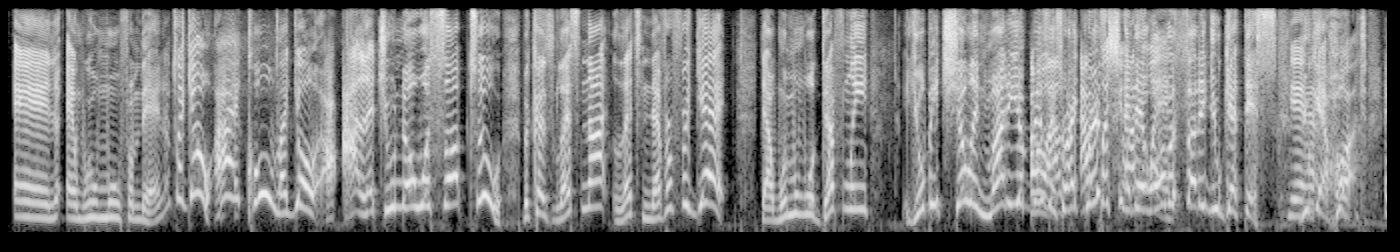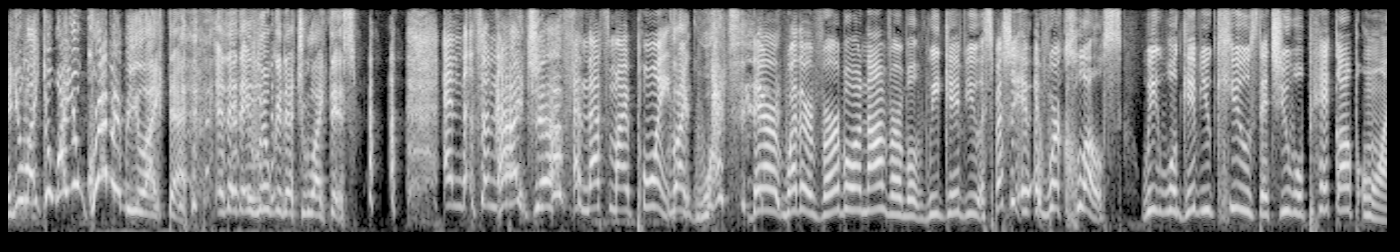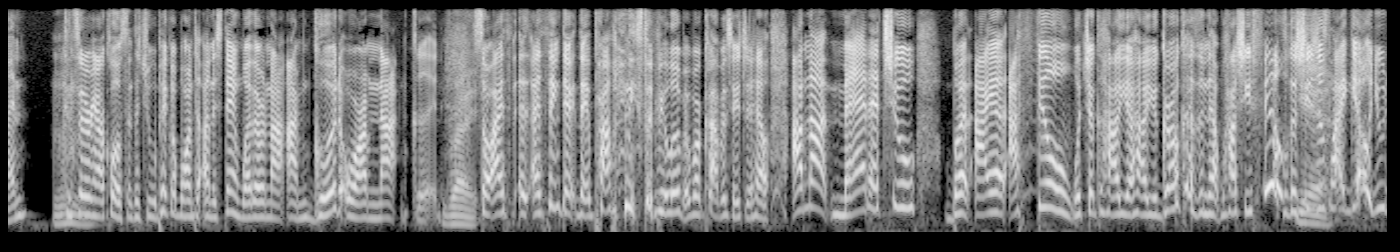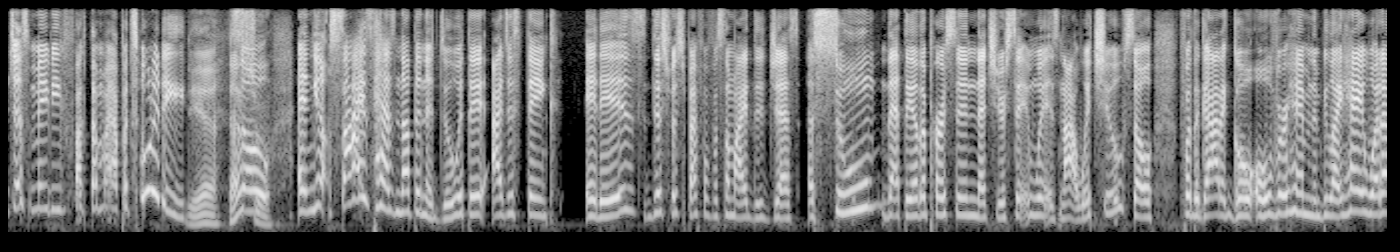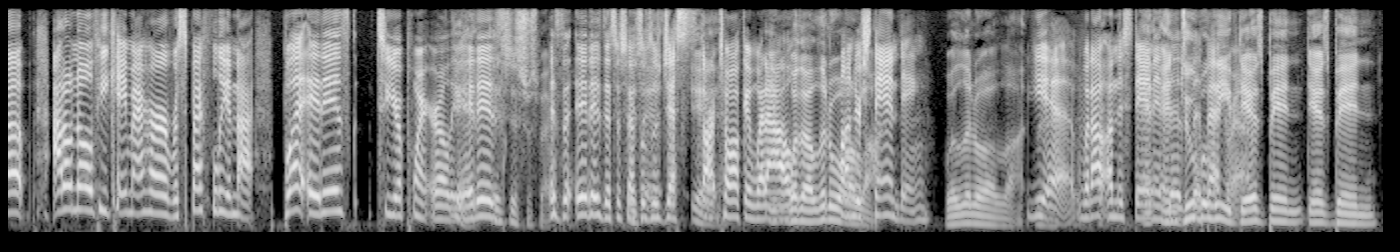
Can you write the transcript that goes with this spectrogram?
And and we'll move from there. And it's like, yo, all right, cool. Like, yo, I- I'll let you know what's up too. Because let's not, let's never forget that women will definitely, you'll be chilling, minding your oh, business, I'll- right, Chris? and then the all of a sudden you get this. Yeah. You get hooked. And you like, yo, why you grabbing me like that? and then they looking at you like this. and so Hi, Jeff. and that's my point. like, what? They're whether verbal or nonverbal we give you especially if, if we're close we will give you cues that you will pick up on Mm-hmm. considering our close and that you will pick up on to understand whether or not i'm good or i'm not good Right. so i th- i think that there probably needs to be a little bit more conversation held i'm not mad at you but i i feel what your how your how your girl cousin how she feels because she's just like yo you just maybe fucked up my opportunity Yeah, that's so true. and you know size has nothing to do with it i just think it is disrespectful for somebody to just assume that the other person that you're sitting with is not with you. So for the guy to go over him and be like, "Hey, what up?" I don't know if he came at her respectfully or not, but it is to your point earlier, Yeah, it is it's disrespectful. It's, it is disrespectful to just yeah. start talking without With a little or a understanding. We're a little a lot. Yeah, without understanding. and, and the, do the believe background. there's been there's been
